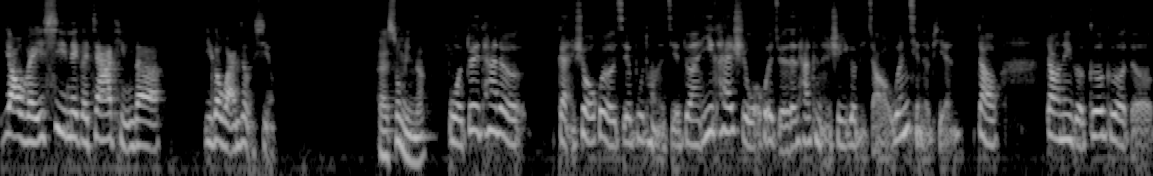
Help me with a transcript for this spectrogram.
要维系那个家庭的一个完整性。哎，宋敏呢？我对他的感受会有一些不同的阶段。一开始我会觉得他可能是一个比较温情的片，到到那个哥哥的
